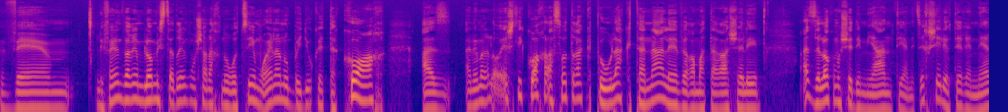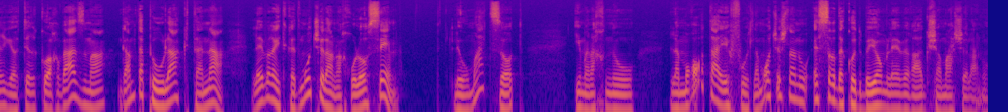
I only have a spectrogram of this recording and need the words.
ולפעמים דברים לא מסתדרים כמו שאנחנו רוצים, או אין לנו בדיוק את הכוח, אז אני אומר, לא, יש לי כוח לעשות רק פעולה קטנה לעבר המטרה שלי. אז זה לא כמו שדמיינתי, אני צריך שיהיה לי יותר אנרגיה, יותר כוח, ואז מה? גם את הפעולה הקטנה לעבר ההתקדמות שלנו אנחנו לא עושים. לעומת זאת, אם אנחנו, למרות העייפות, למרות שיש לנו עשר דקות ביום לעבר ההגשמה שלנו,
